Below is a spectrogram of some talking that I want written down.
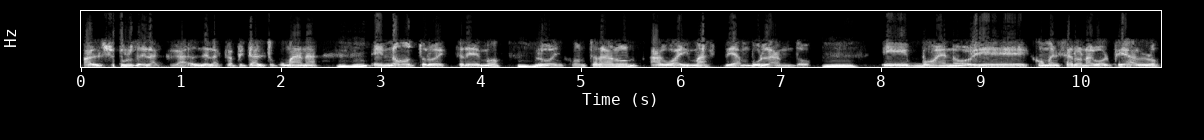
al sur de la, de la capital tucumana, en otro extremo, lo encontraron a Guaymas deambulando. Y bueno, eh, comenzaron a golpearlo,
